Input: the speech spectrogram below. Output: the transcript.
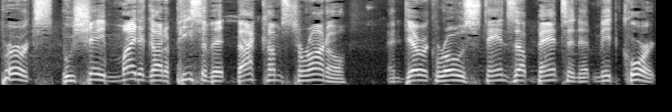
Burks. Boucher might have got a piece of it. Back comes Toronto. And Derrick Rose stands up Banton at midcourt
